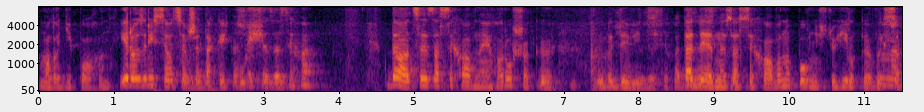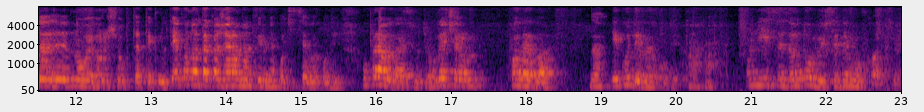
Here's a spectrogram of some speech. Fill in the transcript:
молоді погони. І розрісся оце вже такий А що кущ. це засиха? Да, це засихав на горошок. е, Ви дивіться. Та де не засихав, воно повністю гілки висохло. треба новий горошок та тикнути. Як воно така жара на двір не хочеться виходити. Управилась утром, вечором полила. Да. І куди виходити? Ага. Он їсти заготовлю, сидимо в хаті.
